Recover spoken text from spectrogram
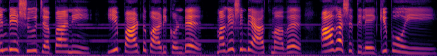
എന്റെ ഷൂ ജപ്പാനി ഈ പാട്ട് പാടിക്കൊണ്ട് മകേഷിന്റെ ആത്മാവ് ആകാശത്തിലേക്ക് പോയി.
